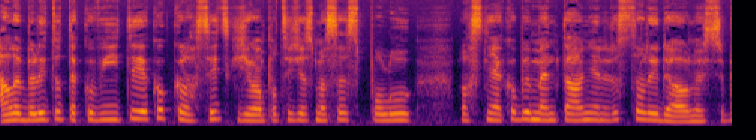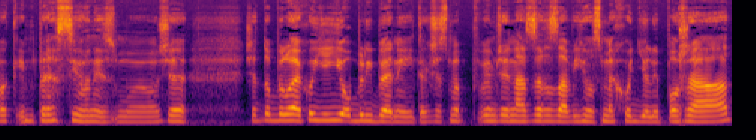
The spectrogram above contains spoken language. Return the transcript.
ale byly to takový ty jako klasický, že mám pocit, že jsme se spolu vlastně jako by mentálně nedostali dál, než třeba k impresionismu, jo? Že, že to bylo jako její oblíbený, takže jsme, že na Zrzavýho jsme chodili pořád,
